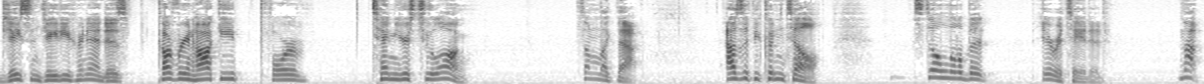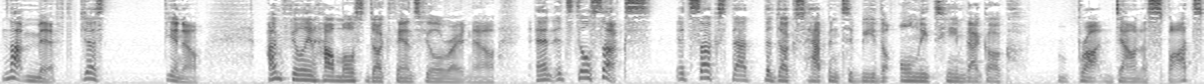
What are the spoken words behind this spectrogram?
Jason JD Hernandez, covering hockey for 10 years too long. Something like that as if you couldn't tell. Still a little bit irritated. Not not miffed, just you know. I'm feeling how most Duck fans feel right now, and it still sucks. It sucks that the Ducks happen to be the only team that got brought down a spot.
